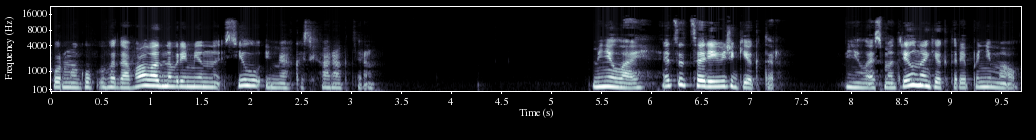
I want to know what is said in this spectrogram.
Форма губ выдавала одновременно силу и мягкость характера. Менелай, это царевич Гектор. Менелай смотрел на Гектора и понимал,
